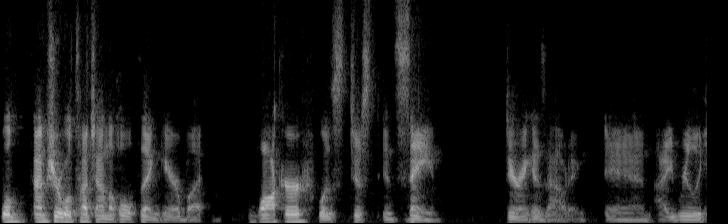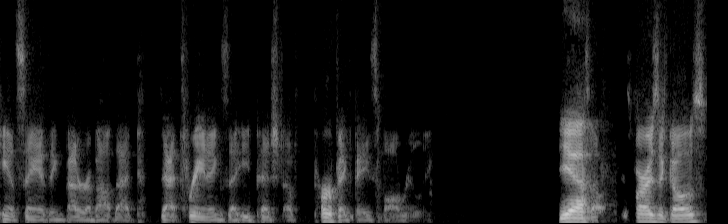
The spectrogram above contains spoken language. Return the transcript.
well, I'm sure we'll touch on the whole thing here, but Walker was just insane during his outing, and I really can't say anything better about that that three innings that he pitched of perfect baseball, really. Yeah. So as far as it goes,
